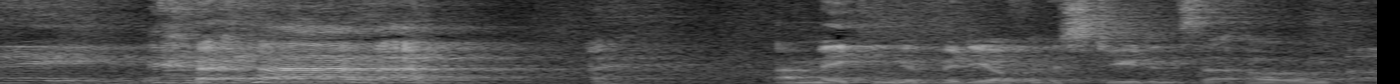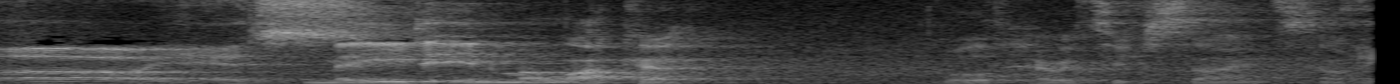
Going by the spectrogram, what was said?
Hey. I'm making a video for the students at home. Oh yes. Made in Malacca. World Heritage Site. Okay,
